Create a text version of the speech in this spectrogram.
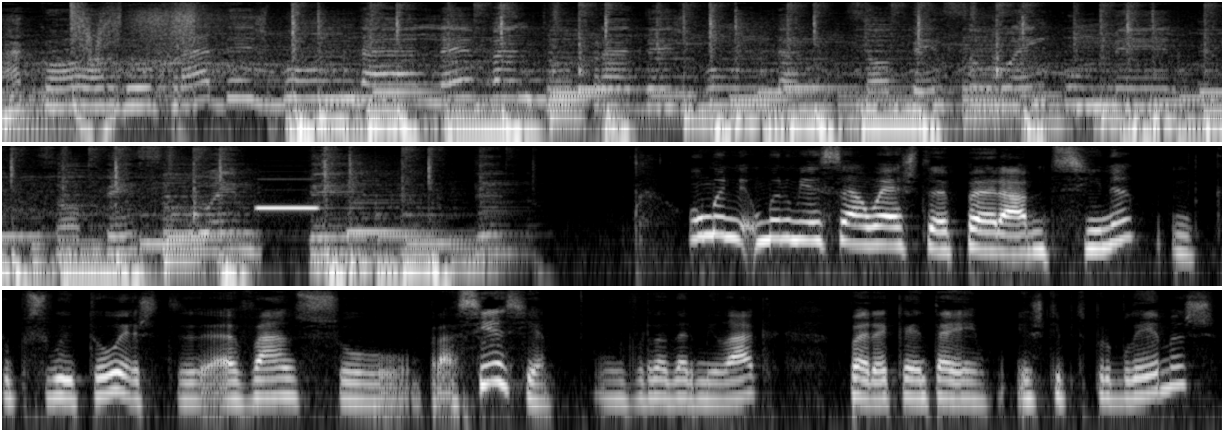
Acordo pra desbunda, Uma, uma nomeação esta para a medicina, que possibilitou este avanço para a ciência, um verdadeiro milagre, para quem tem este tipo de problemas,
